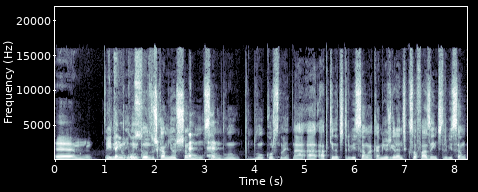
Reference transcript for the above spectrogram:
Um, e, e, nem, um nem, todos os caminhões são, é, são é. De, longo, de, longo, curso, não é? Há, há, há, pequena distribuição, há caminhões grandes que só fazem distribuição.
